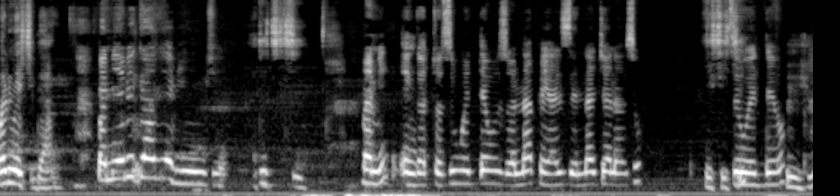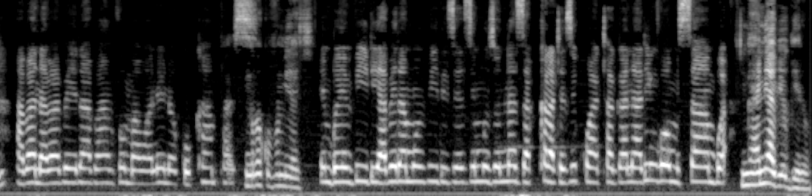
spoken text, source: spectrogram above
Waliwo ekigambo. Mami ebigambo bingi. Ate kiki? Mami engatto ziweddewo zonna peya ze najja nazo ziweddewo. Mhm. Abaana babeera banvuma wano eno ku kampasi. Nga bakuvumira ki? Embwa enviiri abeera mu nviiri ze zimu zonna za kkala tezikwatagana alinga omusambwa. Ng'ani abyogero?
